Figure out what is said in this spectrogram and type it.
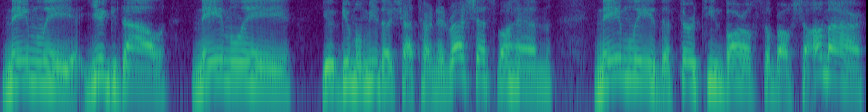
namely Yigdal, namely Yud Gimel Midah Shatar Nidreshes Bohem, namely the 13 Baruchs of Baruch Sha'amar,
